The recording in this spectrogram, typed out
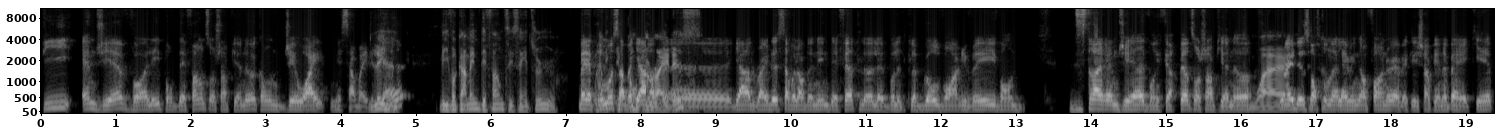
Puis MJF va aller pour défendre son championnat contre Jay White. Mais ça va être là, Mais il va quand même défendre ses ceintures. Mais ben, d'après moi, ça va garder. Euh, garde Riders, ça va leur donner une défaite. Là. Le Bullet Club Gold vont arriver, ils vont distraire MJF, vont lui faire perdre son championnat. Ouais, Riders vont retourner à la Ring of Honor avec les championnats par équipe.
